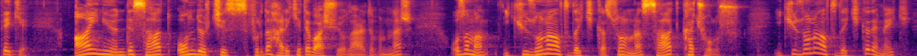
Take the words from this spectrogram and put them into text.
Peki aynı yönde saat 14.00'da harekete başlıyorlardı bunlar. O zaman 216 dakika sonra saat kaç olur? 216 dakika demek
